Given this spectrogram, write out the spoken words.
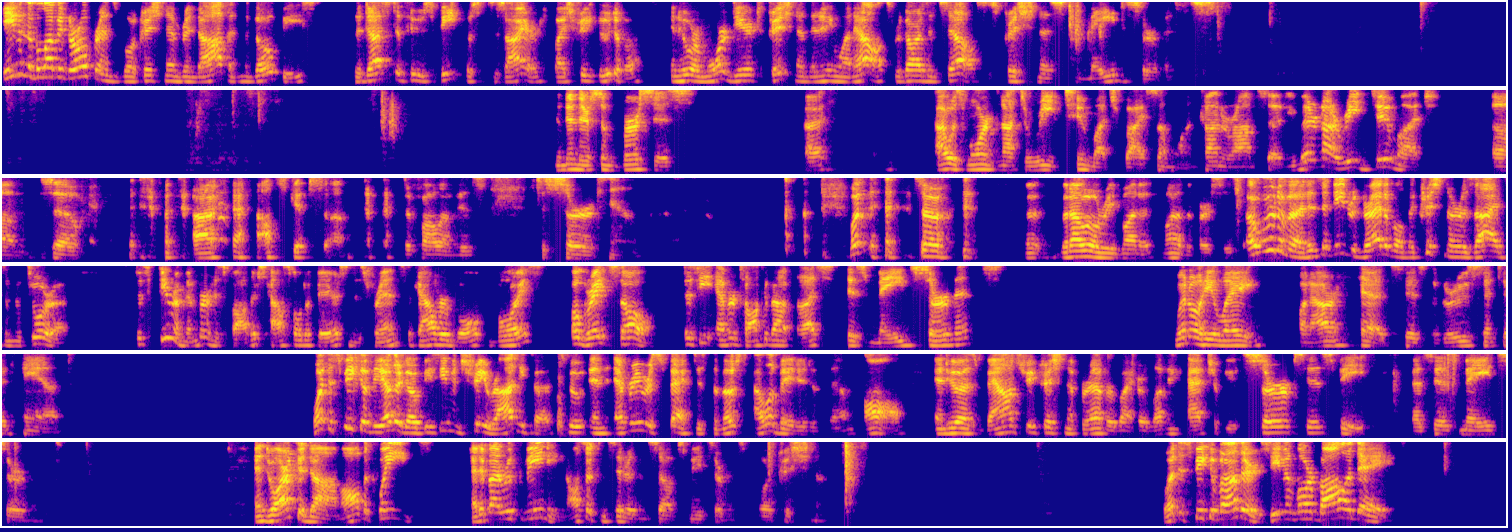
Even the beloved girlfriends of Lord Krishna and Vrindavan, the gopis, the dust of whose feet was desired by Sri Uddhava, and who are more dear to Krishna than anyone else, regard themselves as Krishna's maid servants. And then there's some verses. Uh, I was warned not to read too much by someone. Kanaram said, You better not read too much. Um, so uh, I'll skip some to follow his, to serve him. What? So, but I will read one of, one of the verses. Oh, Uddhava, it is indeed regrettable that Krishna resides in Mathura does he remember his father's household affairs and his friends, the cowherd boys? Oh, great soul. Does he ever talk about us, his maid servants? When will he lay on our heads his agru scented hand? What to speak of the other gopis, even Sri Radhika, who in every respect is the most elevated of them all, and who has bound Sri Krishna forever by her loving attributes, serves his feet as his maid servant. And Dwarkadham, all the queens, headed by Rukmini, also consider themselves maidservants of Lord Krishna. What to speak of others, even Lord Baladev.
